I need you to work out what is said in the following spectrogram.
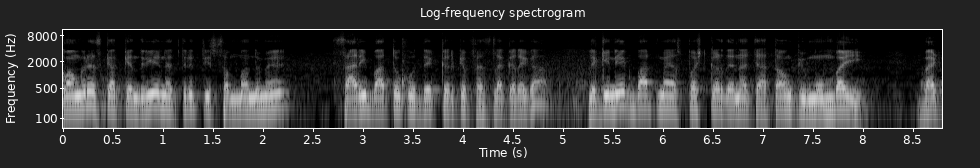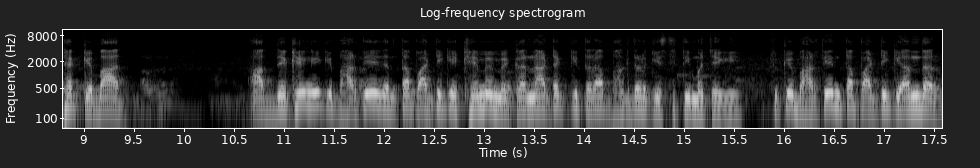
कांग्रेस का केंद्रीय नेतृत्व इस संबंध में सारी बातों को देख करके फैसला करेगा। लेकिन एक बात मैं स्पष्ट कर देना चाहता हूँ कि मुंबई बैठक के बाद आप देखेंगे कि भारतीय जनता पार्टी के खेमे में कर्नाटक की तरह भगदड़ की स्थिति मचेगी, क्योंकि भारतीय जनता पार्टी के अंदर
